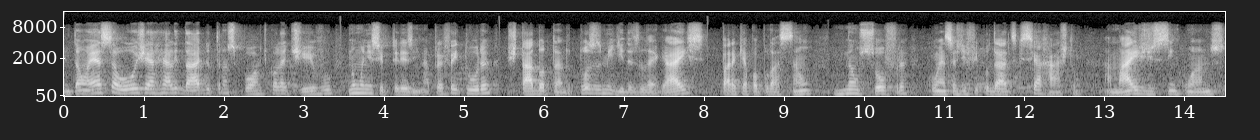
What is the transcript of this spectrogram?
Então, essa hoje é a realidade do transporte coletivo no município de Teresina. A prefeitura está adotando todas as medidas legais para que a população não sofra com essas dificuldades que se arrastam há mais de cinco anos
